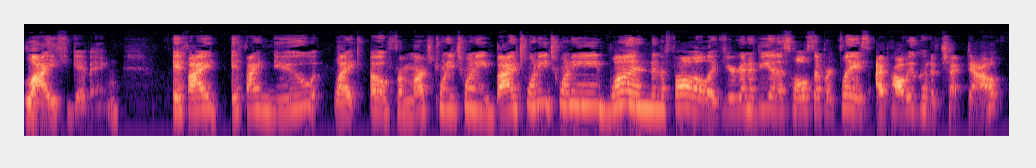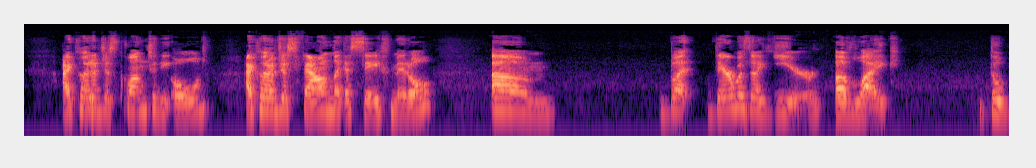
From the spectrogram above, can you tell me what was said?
life-giving if I if I knew like oh from March 2020 by 2021 in the fall like you're gonna be in this whole separate place, I probably could have checked out. I could have just clung to the old. I could have just found like a safe middle. Um, but there was a year of like the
